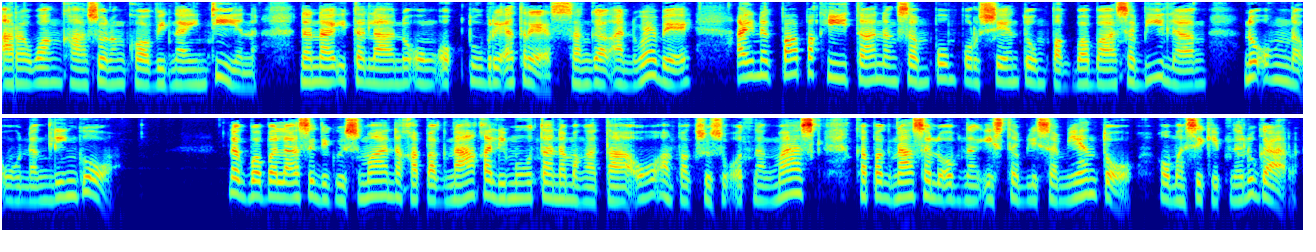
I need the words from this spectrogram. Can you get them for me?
arawang kaso ng COVID-19 na naitala noong Oktubre 3 hanggang 9 ay nagpapakita ng 10% pagbaba sa bilang noong naunang linggo. Nagbabala si De Guzman na kapag nakalimutan ng mga tao ang pagsusuot ng mask kapag nasa loob ng establishmento o masikip na lugar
